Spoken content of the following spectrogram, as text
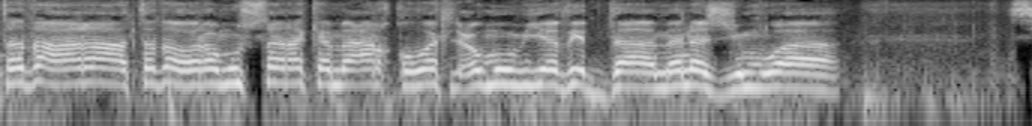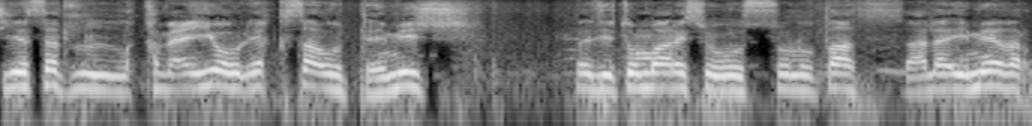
تظاهرة تظاهرة مشتركة مع القوات العمومية ضد مناجم وسياسات القمعية والإقصاء والتهميش. التي تمارسه السلطات على إميضر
